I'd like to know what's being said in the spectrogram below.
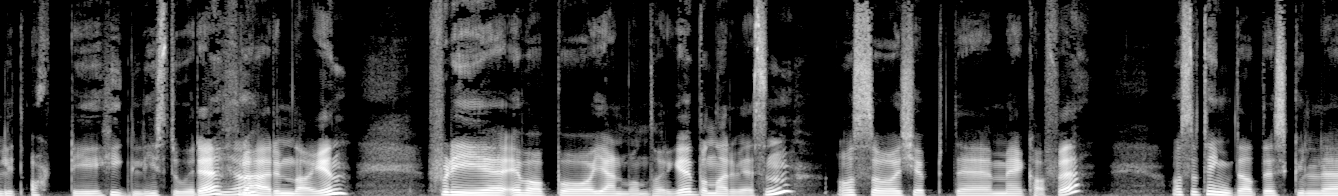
litt artig, hyggelig historie Ja. fra her om dagen. Fordi jeg var på Jernbanetorget på Narvesen, og så kjøpte jeg meg kaffe. Og så tenkte jeg at jeg skulle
